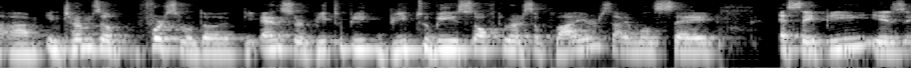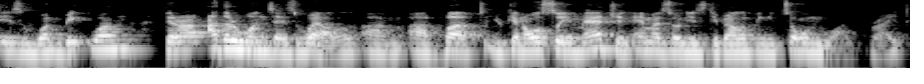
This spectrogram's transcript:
Um, in terms of, first of all, the, the answer B2B, B2B software suppliers, I will say SAP is, is one big one. There are other ones as well, um, uh, but you can also imagine Amazon is developing its own one, right?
